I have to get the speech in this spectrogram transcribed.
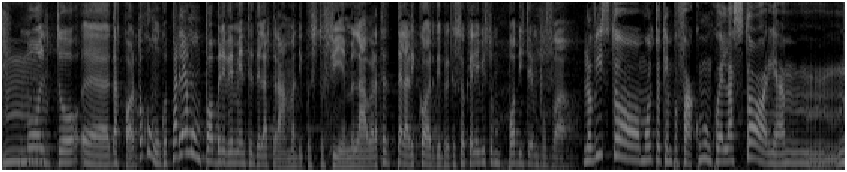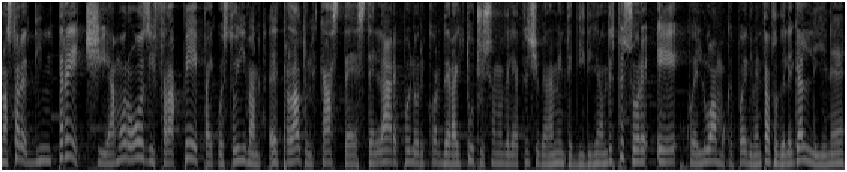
mm. molto eh, d'accordo. Comunque, parliamo un po' brevemente della trama di questo film, Laura. Te, te, la ricordi perché so che l'hai visto un po' di tempo fa. L'ho visto molto tempo fa. Comunque, la storia, mh, una storia di intrecci amorosi fra Pepa e questo Ivan. Eh, tra l'altro, il cast è stellare, poi lo ricorderai tu. Ci sono delle attrici veramente di, di grande spessore. E quell'uomo che poi è diventato delle galline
